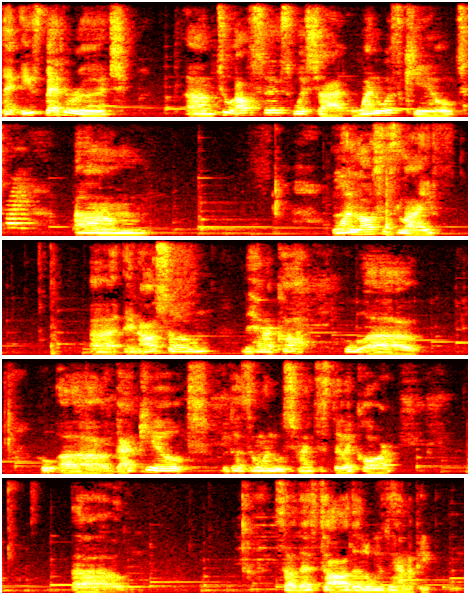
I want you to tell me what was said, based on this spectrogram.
In East Baton Rouge, um, two officers were shot. One was killed. Um, one lost his life, uh, and also they had a cop who uh, who uh, got killed because someone was trying to steal a car. Uh, so that's to all the Louisiana people.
